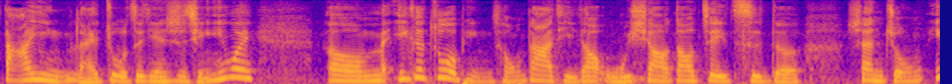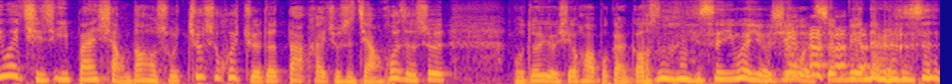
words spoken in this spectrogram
答应来做这件事情，因为，呃，每一个作品从大体到无效到这次的善终，因为其实一般想到说，就是会觉得大概就是这样，或者是我都有些话不敢告诉你，是因为有些我身边的人是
